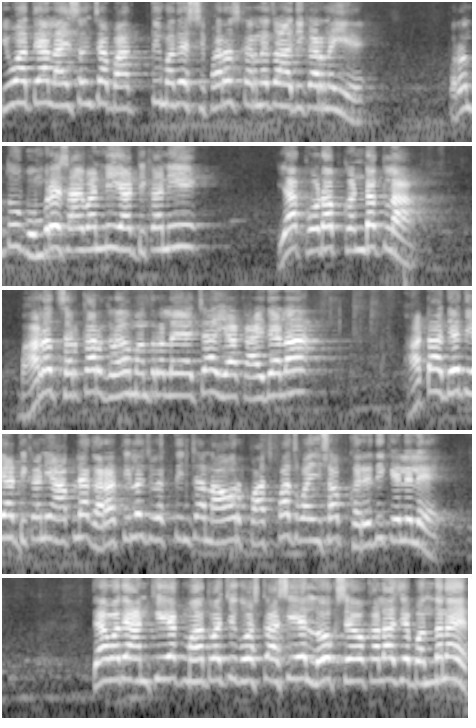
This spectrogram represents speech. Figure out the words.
किंवा त्या लायसनच्या बाबतीमध्ये शिफारस करण्याचा अधिकार नाही आहे परंतु भुमरे साहेबांनी या ठिकाणी या कोड ऑफ कंडक्टला भारत सरकार गृह मंत्रालयाच्या या कायद्याला फाटा देत या ठिकाणी आपल्या घरातीलच व्यक्तींच्या नावावर पाच पाच वाईन शॉप खरेदी केलेले आहे. त्यामध्ये आणखी एक महत्त्वाची गोष्ट अशी आहे लोकसेवकाला जे बंधन आहेत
